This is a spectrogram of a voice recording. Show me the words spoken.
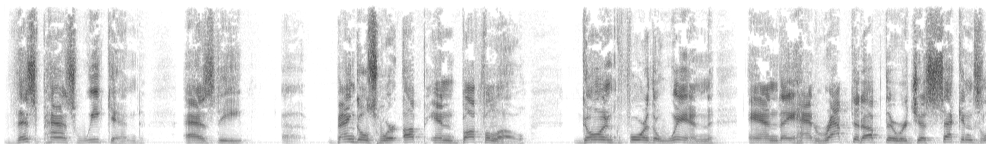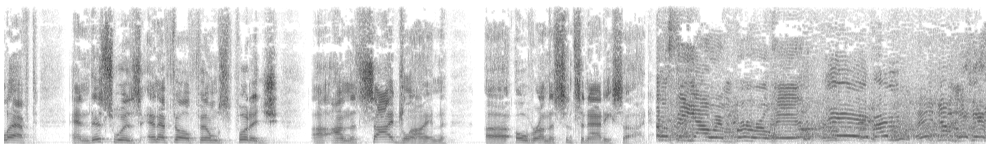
this past weekend as the uh, Bengals were up in Buffalo going for the win, and they had wrapped it up. There were just seconds left, and this was NFL Films footage uh, on the sideline uh, over on the Cincinnati side. We'll see y'all in Burrowhead. Yeah, baby. Let that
